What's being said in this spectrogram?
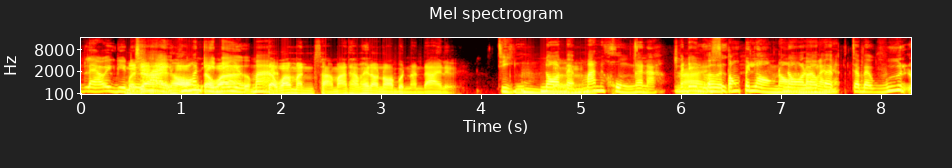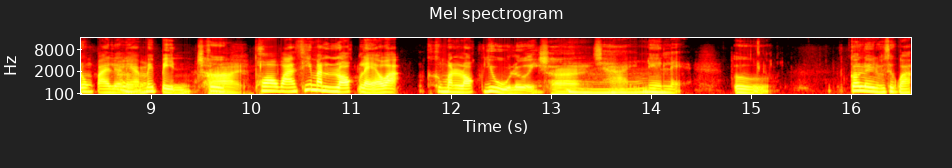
ดแล้วอีกนิดเหมือนนึจะงหายใช่ท้องเพราะมันแต่เอ็นว่าได้เยอะมากแต่ว่ามันสามารถทำให้เรานอนบนนั้นได้เลย จริงอืมนอนแบบมั่นคงด้วยนะไม่ได้ใช่เอรู้อสึกต้องไปลองนอนนอนแล้วบ้างแบแหบละจะแบบวืดลงไปเลยอะไรเงี้ยไม่เป็นใช่คือพอวันที่มันล็อกแล้วอะ คือมันล็อกอยู่เลย ใช่ ใช่นี่แหละ เออ ก็เลยรู้สึกว่า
